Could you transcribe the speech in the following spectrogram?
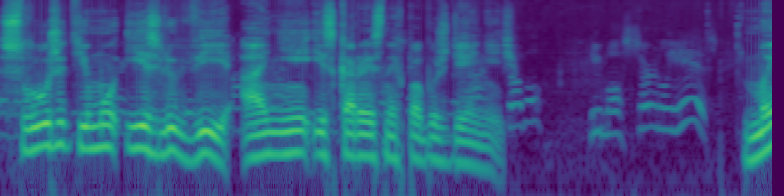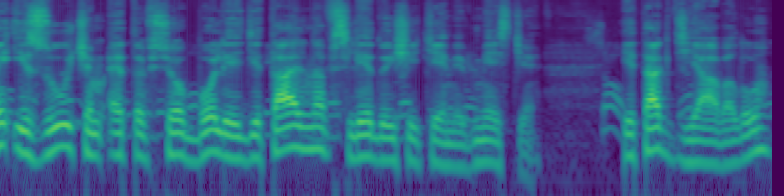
служит Ему из любви, а не из корыстных побуждений. Мы изучим это все более детально в следующей теме вместе. Итак, дьяволу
